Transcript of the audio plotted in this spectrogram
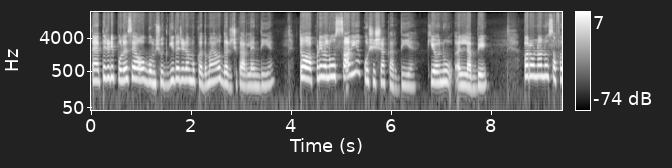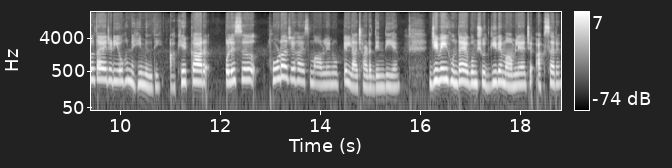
ਤਾਂ ਇੱਥੇ ਜਿਹੜੀ ਪੁਲਿਸ ਹੈ ਉਹ ਗੁੰਮਸ਼ੁਦਗੀ ਦਾ ਜਿਹੜਾ ਮੁਕਦਮਾ ਹੈ ਉਹ ਦਰਜ ਕਰ ਲੈਂਦੀ ਹੈ। ਤਾਂ ਆਪਣੇ ਵੱਲੋਂ ਸਾਰੀਆਂ ਕੋਸ਼ਿਸ਼ਾਂ ਕਰਦੀ ਹੈ ਕਿ ਉਹਨੂੰ ਲੱਭੇ, ਪਰ ਉਹਨਾਂ ਨੂੰ ਸਫਲਤਾ ਹੈ ਜਿਹੜੀ ਉਹ ਨਹੀਂ ਮਿਲਦੀ। ਆਖਿਰਕਾਰ ਪੁਲਿਸ ਥੋੜਾ ਜਿਹਾ ਇਸ ਮਾਮਲੇ ਨੂੰ ਢਿੱਲਾ ਛੱਡ ਦਿੰਦੀ ਹੈ। ਜਿਵੇਂ ਹੀ ਹੁੰਦਾ ਹੈ, ਗੁੰਮਸ਼ੁਦਗੀ ਦੇ ਮਾਮਲਿਆਂ 'ਚ ਅਕਸਰ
